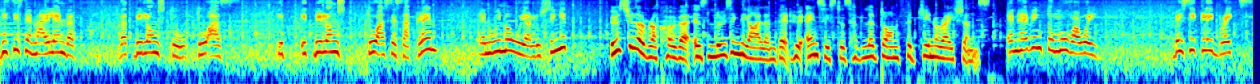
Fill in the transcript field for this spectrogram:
this is an island that that belongs to, to us. It, it belongs to us as a clan, and we know we are losing it. Ursula Rakova is losing the island that her ancestors have lived on for generations. And having to move away basically breaks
